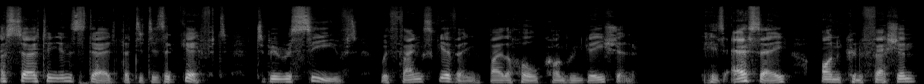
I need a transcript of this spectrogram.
asserting instead that it is a gift to be received with thanksgiving by the whole congregation. His essay on confession,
